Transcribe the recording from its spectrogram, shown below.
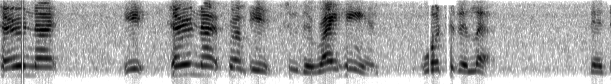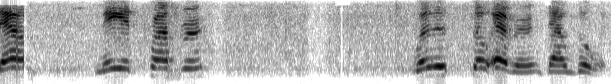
Turn not it, turn not from it to the right hand or to the left, that thou mayest prosper whithersoever thou goest.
